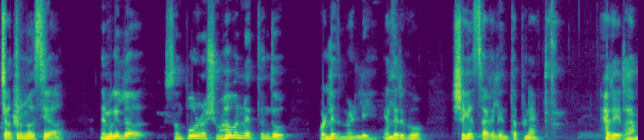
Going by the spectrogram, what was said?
ಚಾತುರ್ಮಾಸ್ಯ ನಿಮಗೆಲ್ಲ ಸಂಪೂರ್ಣ ಶುಭವನ್ನೇ ತಂದು ಒಳ್ಳೇದು ಮಾಡಲಿ. ಎಲ್ಲರಿಗೂ ಶ್ರೇಯಸ್ಸಾಗಲಿ ಅಂತ ಪಣೆ ಆಗ್ತದೆ. ಹರೇ ರಾಮ.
